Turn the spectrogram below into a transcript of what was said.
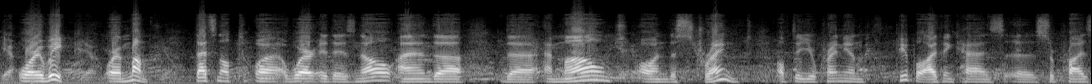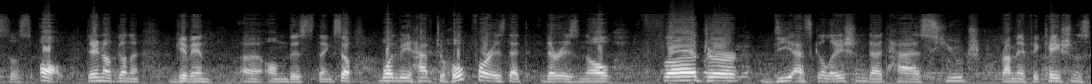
yeah. or a week, yeah. or a month. Yeah. That's not uh, where it is now, and uh, the amount and the strength of the Ukrainian people, I think, has uh, surprised us all. They're not going to give in uh, on this thing. So what we have to hope for is that there is no further de-escalation that has huge ramifications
